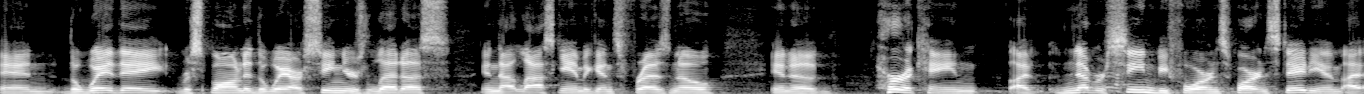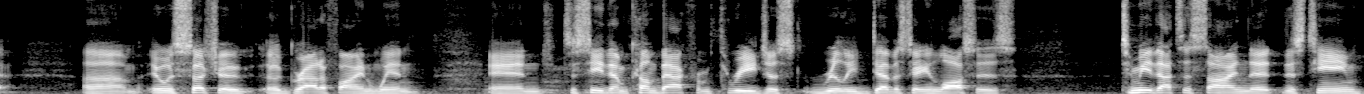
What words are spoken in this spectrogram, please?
And the way they responded, the way our seniors led us in that last game against Fresno in a hurricane I've never seen before in Spartan Stadium, I, um, it was such a, a gratifying win. And to see them come back from three just really devastating losses, to me, that's a sign that this team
